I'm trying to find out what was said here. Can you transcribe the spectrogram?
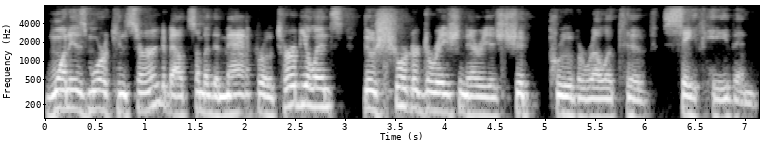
one is more concerned about some of the macro turbulence, those shorter duration areas should prove a relative safe haven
